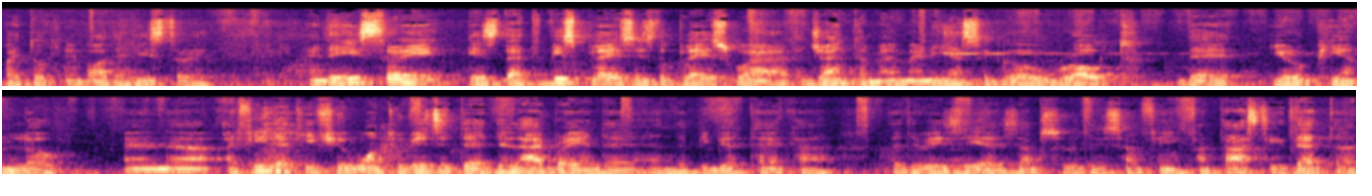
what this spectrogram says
by talking about the history. And the history is that this place is the place where a gentleman many years ago wrote the European law. And uh, I think that if you want to visit the, the library and the, and the biblioteca that there is here is absolutely something fantastic that uh,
